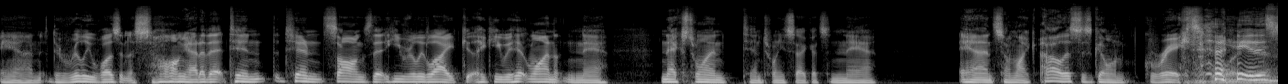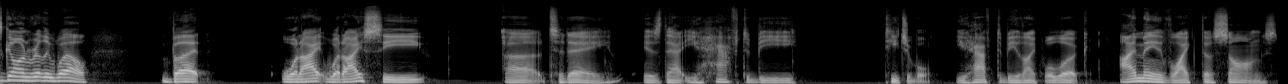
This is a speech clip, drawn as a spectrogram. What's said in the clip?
And there really wasn't a song out of that 10, the 10 songs that he really liked. Like he would hit one, nah. Next one, 10, 20 seconds, nah. And so I'm like, oh, this is going great. Boy, this is going really well. But what I what I see uh, today is that you have to be teachable. You have to be like, well, look, I may have liked those songs,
